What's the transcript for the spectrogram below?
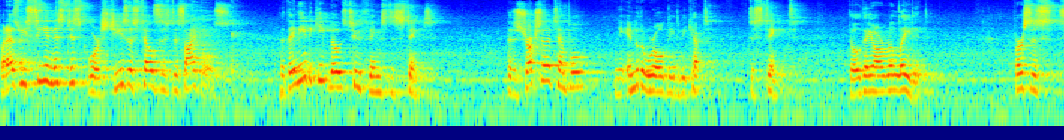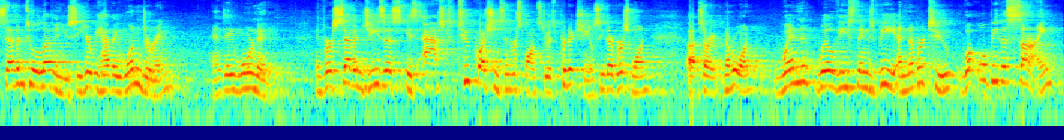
But as we see in this discourse, Jesus tells his disciples that they need to keep those two things distinct. The destruction of the temple and the end of the world need to be kept distinct, though they are related. Verses 7 to 11, you see here we have a wondering and a warning. In verse 7, Jesus is asked two questions in response to his prediction. You'll see there, verse 1. Uh, sorry, number 1, when will these things be? And number 2, what will be the sign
